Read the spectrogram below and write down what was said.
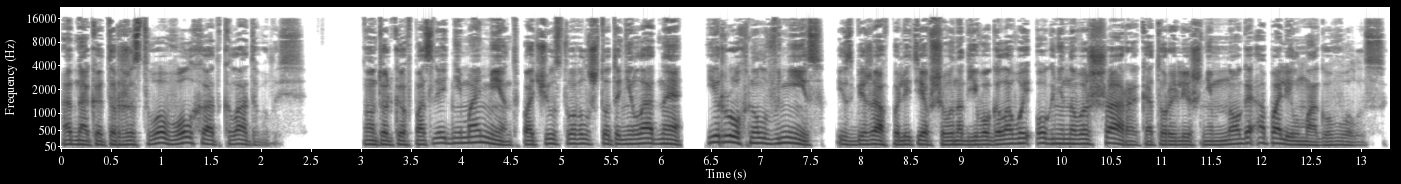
Однако торжество Волха откладывалось. Он только в последний момент почувствовал что-то неладное и рухнул вниз, избежав полетевшего над его головой огненного шара, который лишь немного опалил магу волосы.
